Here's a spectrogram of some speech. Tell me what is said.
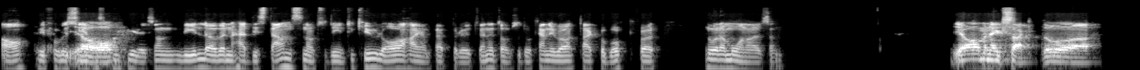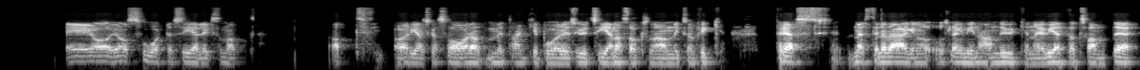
ja, vi får väl se ja. vad Eriksson vill över den här distansen också. Det är inte kul att ha on Pepper utvändigt om, så då kan det vara tack och bock för några månader sedan. Ja, men exakt. Och, Eh, jag, jag har svårt att se liksom att, att Örjan ska svara med tanke på hur det såg ut senast också när han liksom fick press mest hela vägen och, och slängde in handduken. Och jag vet att Svante,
